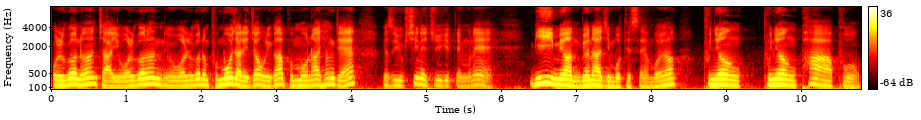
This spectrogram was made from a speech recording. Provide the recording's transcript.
월건은 자, 이 월건은 월건은 부모 자리죠. 우리가 부모나 형제. 그래서 육신의 지위이기 때문에 미면 면하지 못했어요. 뭐요? 분영 분영 파부.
